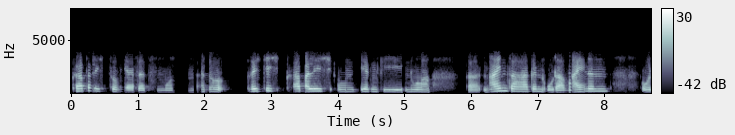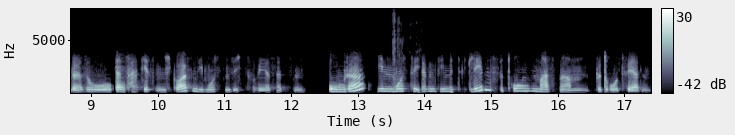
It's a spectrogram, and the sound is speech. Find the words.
körperlich zur Wehr setzen mussten. Also richtig körperlich und irgendwie nur äh, Nein sagen oder weinen oder so. Das hat jetzt nicht geholfen, die mussten sich zur Wehr setzen. Oder ihnen musste irgendwie mit lebensbedrohenden Maßnahmen gedroht werden.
